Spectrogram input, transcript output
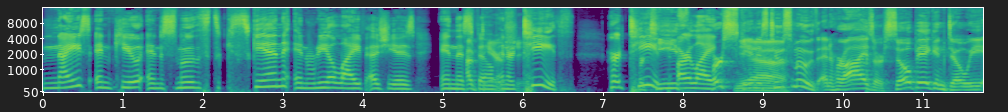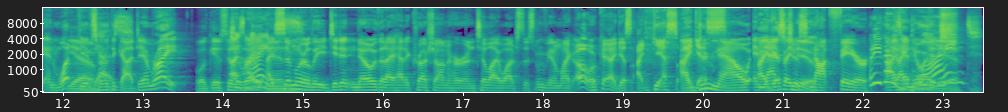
nice and cute and smooth skin in real life as she is in this How film. And her she. teeth, her teeth, Her teeth are like, her skin Yeah. is too smooth, and her eyes are so big and doughy. And what Yeah. gives her the goddamn right? Well, gives her She's the right. nice. I similarly didn't know that I had a crush on her until I watched this movie, and I'm like, oh, okay, I guess, I guess I, guess- do now, and I that's guess I just do. not fair. what are you guys, I know that- blind?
